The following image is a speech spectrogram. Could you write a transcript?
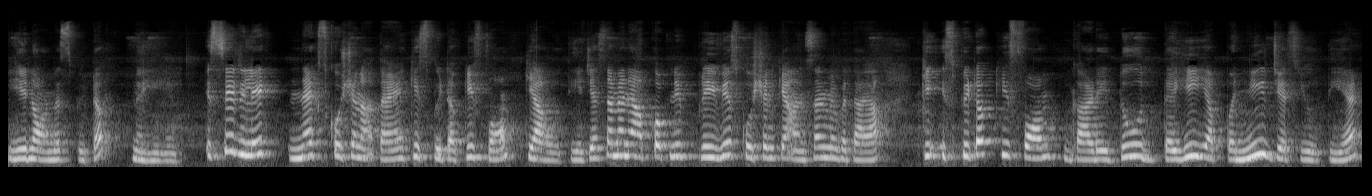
ये नॉर्मल स्पीटअप नहीं है। इससे रिलेट नेक्स्ट क्वेश्चन आता है कि स्पीटअप की फॉर्म क्या होती है। जैसा मैंने आपको अपने प्रीवियस क्वेश्चन के आंसर में बताया कि स्पीटअप की फॉर्म गाढ़े दूध, दही या पनीर जैसी होती है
